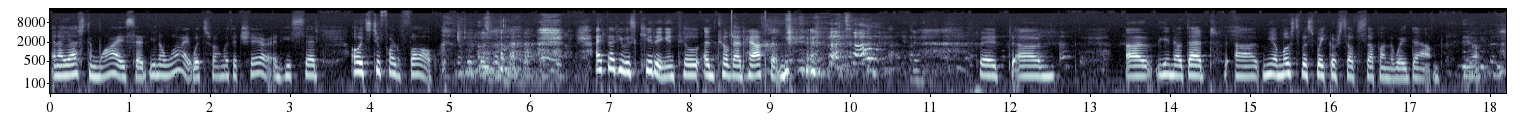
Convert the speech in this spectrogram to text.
and I asked him why. I said, you know, why? What's wrong with a chair? And he said, oh, it's too far to fall. I thought he was kidding until until that happened. but um, uh, you know that uh, you know most of us wake ourselves up on the way down. You know?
